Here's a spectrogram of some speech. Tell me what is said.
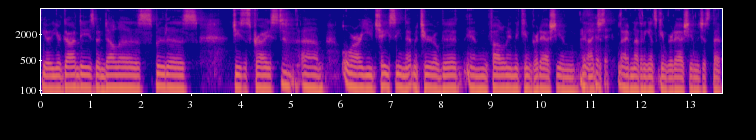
You know, your Gandhis, Mandelas, Buddhas, Jesus Christ. Um, or are you chasing that material good and following the Kim Kardashian? And I just, I have nothing against Kim Kardashian. Just that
